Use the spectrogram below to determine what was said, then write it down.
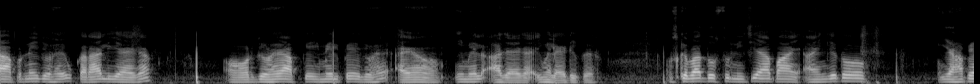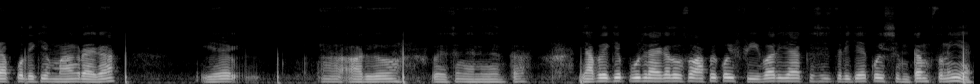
आपने जो है वो करा लिया आएगा। और जो है आपके ईमेल पे जो है ईमेल आ जाएगा, ईमेल आईडी पे। उसके बाद दोस्तों नीचे आप आए, आएँगे तो यहाँ पे आपको देखिए मांग रहेगा। ये आर यू एक्सप्रेसिंग एनी यहाँ पे देखिए पूछ रहेगा दोस्तों, आपके कोई फीवर या किसी तरीके का कोई सिम्टम्स तो नहीं है?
